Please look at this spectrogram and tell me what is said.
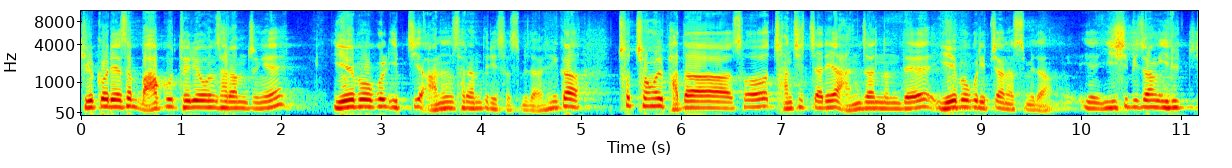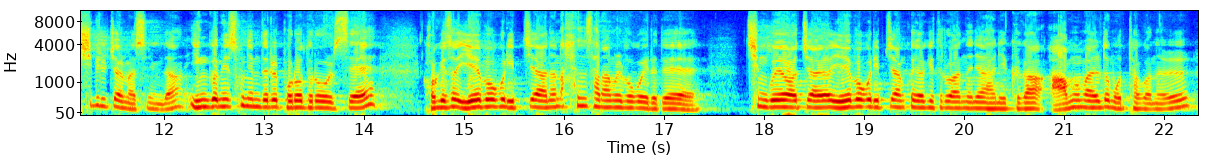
길거리에서 마구 데려온 사람 중에 예복을 입지 않은 사람들이 있었습니다. 그러니까 초청을 받아서 잔치 자리에 앉았는데 예복을 입지 않았습니다. 22장 11절 말씀입니다. 임금이 손님들을 보러 들어올 새 거기서 예복을 입지 않은 한 사람을 보고 이르되 친구여 어찌하여 예복을 입지 않고 여기 들어왔느냐 하니 그가 아무 말도 못하거늘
